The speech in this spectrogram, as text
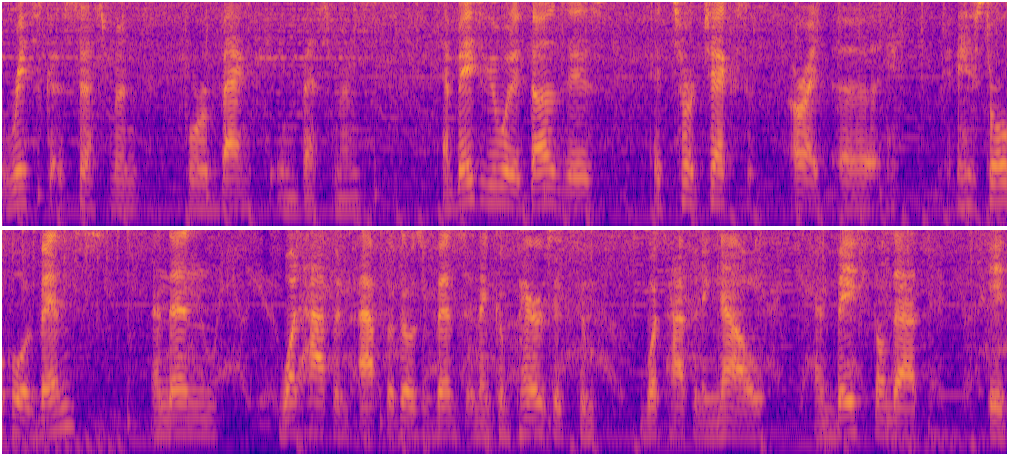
risk assessment for bank investments. And basically, what it does is it sort of checks. All right, uh, historical events and then what happened after those events and then compares it to what's happening now and based on that it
